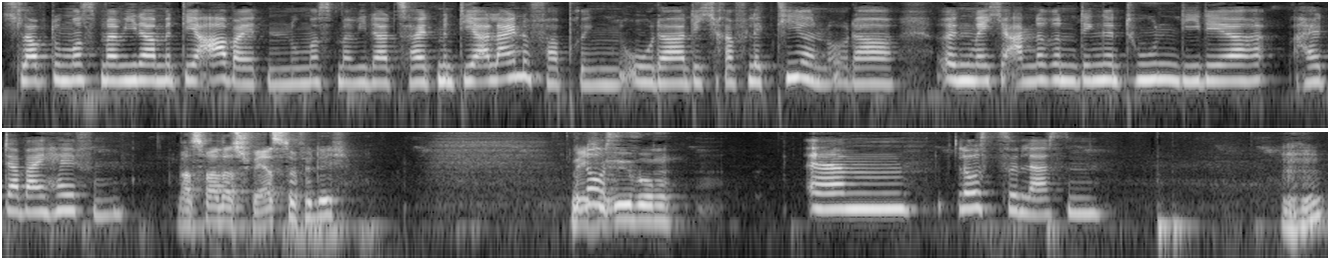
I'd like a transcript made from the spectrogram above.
ich glaube, du musst mal wieder mit dir arbeiten, du musst mal wieder Zeit mit dir alleine verbringen oder dich reflektieren oder irgendwelche anderen Dinge tun, die dir halt dabei helfen. Was war das Schwerste für dich? Welche Los. Übung? Ähm, loszulassen. Mhm.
